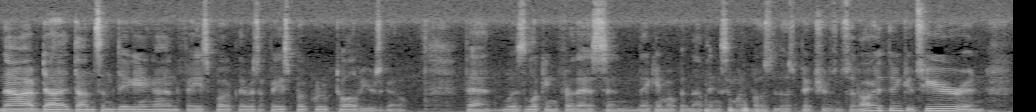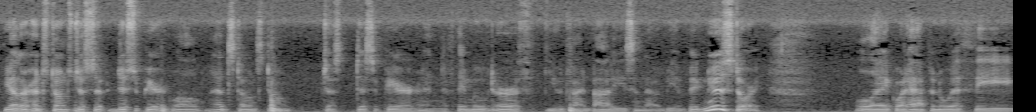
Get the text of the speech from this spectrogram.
Now I've do- done some digging on Facebook. There was a Facebook group 12 years ago that was looking for this, and they came up with nothing. Someone posted those pictures and said, "Oh, I think it's here," and the other headstones just disappeared. Well, headstones don't just disappear, and if they moved Earth, you would find bodies, and that would be a big news story. Like what happened with the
